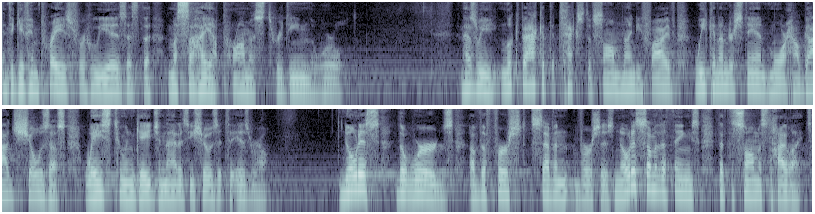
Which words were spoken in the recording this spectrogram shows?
and to give him praise for who he is as the Messiah promised to redeem the world. And as we look back at the text of Psalm 95, we can understand more how God shows us ways to engage in that as He shows it to Israel. Notice the words of the first seven verses. Notice some of the things that the psalmist highlights.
